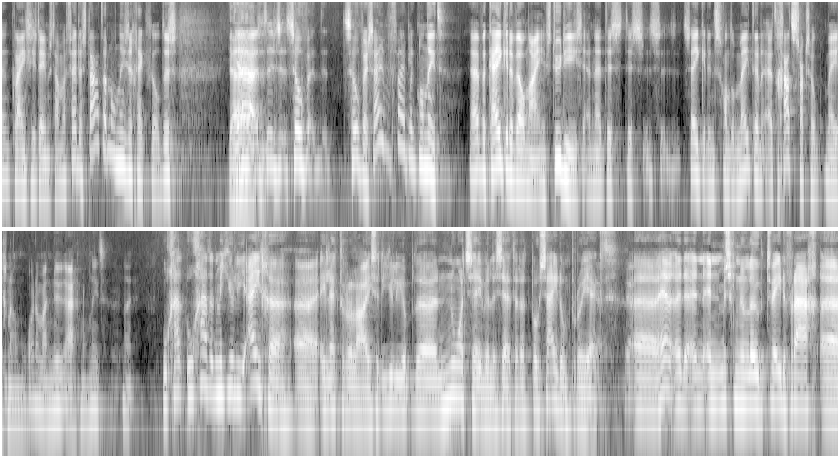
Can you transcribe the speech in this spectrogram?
een klein systeem staan. Maar verder staat er nog niet zo gek veel. Dus ja, ja, het zover, zover zijn we feitelijk nog niet. Ja, we kijken er wel naar in studies en het is, het is zeker interessant om mee te... Het gaat straks ook meegenomen worden, maar nu eigenlijk nog niet. Nee. Hoe gaat, hoe gaat het met jullie eigen eh electrolyzer die jullie op de Noordzee willen zetten, dat Poseidon-project? Ja. Eh, hè, en, en misschien een leuke tweede vraag. eh,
